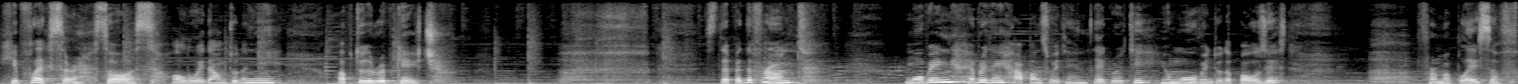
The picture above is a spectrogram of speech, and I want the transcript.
hip flexor, psoas, all the way down to the knee, up to the rib cage. Step at the front, moving, everything happens with integrity. You move into the poses from a place of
